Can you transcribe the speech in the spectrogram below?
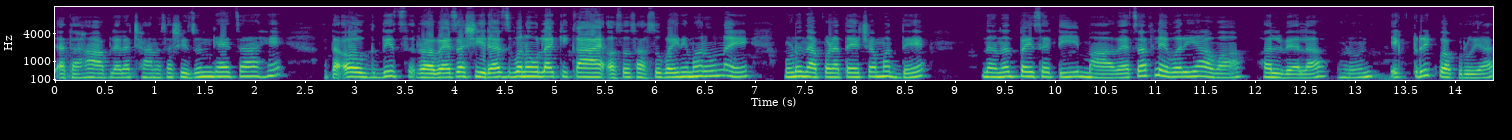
आता हा आपल्याला छान असा शिजून घ्यायचा आहे. आता अगदीच रव्याचा शिराच बनवला की काय असं सासूबाईने म्हणू नये. म्हणून आपण आता याच्यामध्ये ननदबाईसाठी माव्याचा फ्लेवर यावा हलव्याला म्हणून एक ट्रिक वापरूया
